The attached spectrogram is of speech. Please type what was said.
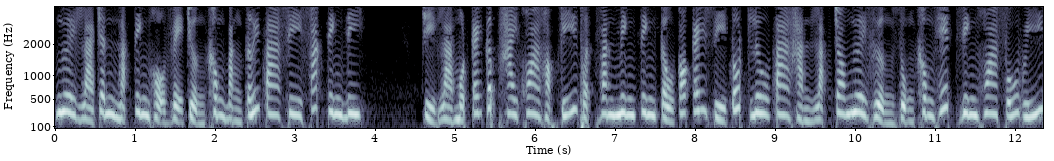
Ngươi là chân nặc tinh hộ vệ trưởng không bằng tới ta phi phát tinh đi. Chỉ là một cái cấp 2 khoa học kỹ thuật văn minh tinh cầu có cái gì tốt lưu ta hàn lạc cho ngươi hưởng dụng không hết vinh hoa phú quý.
